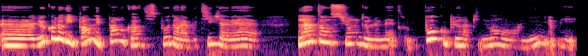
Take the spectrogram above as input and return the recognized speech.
le coloripin n'est pas encore dispo dans la boutique. J'avais l'intention de le mettre beaucoup plus rapidement en ligne, mais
